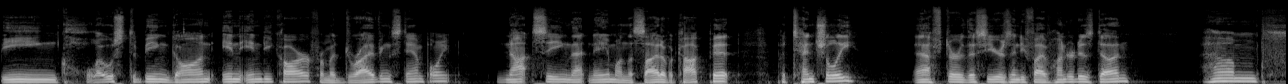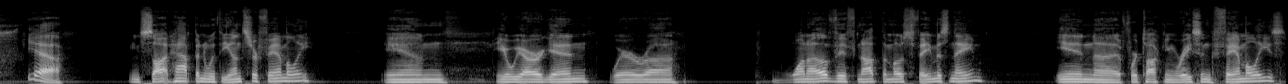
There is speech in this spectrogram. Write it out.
being close to being gone in IndyCar from a driving standpoint, not seeing that name on the side of a cockpit potentially after this year's Indy 500 is done. Um, yeah, I mean, saw it happen with the Unser family, and here we are again, where uh, one of, if not the most famous name in, uh, if we're talking racing families,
